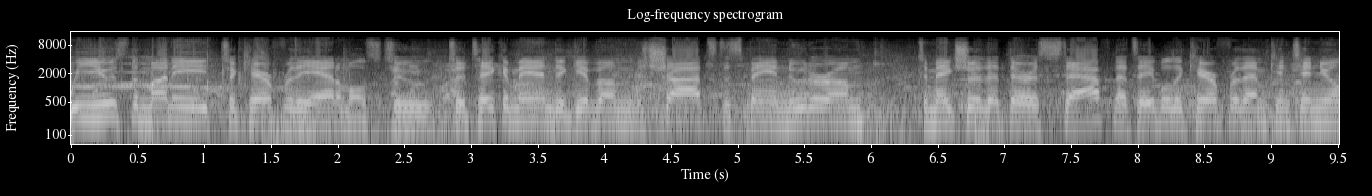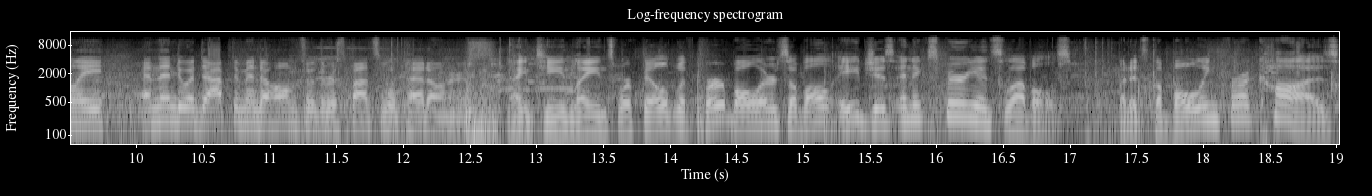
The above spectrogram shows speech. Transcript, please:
We use the money to care for the animals, to, to take them in, to give them shots, to spay and neuter them, to make sure that there is staff that's able to care for them continually, and then to adopt them into homes with responsible pet owners. 19 lanes were filled with fur bowlers of all ages and experience levels. But it's the bowling for a cause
